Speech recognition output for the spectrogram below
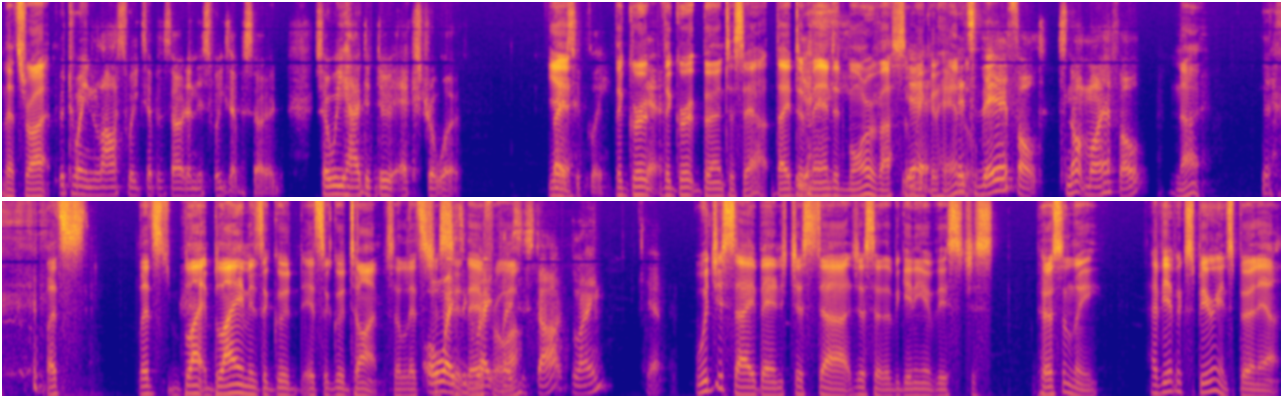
that's right. between last week's episode and this week's episode. So we had to do extra work, Yeah, basically. the group Yeah. the group burnt us out. They demanded more of us than we could handle. It's their fault. It's not my fault. no, Yeah. let's let's blame. Blame is a good. It's a good time. So let's just Always sit a there great for a place while. to start. Blame. Yeah. Would you say, Ben, just uh, just at the beginning of this, just personally, have you ever experienced burnout?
